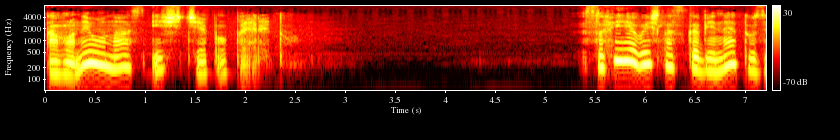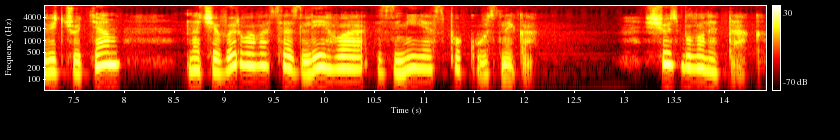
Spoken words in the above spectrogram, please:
А вони у нас іще попереду. Софія вийшла з кабінету з відчуттям, наче вирвалася з лігва змія спокусника. Щось було не так.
